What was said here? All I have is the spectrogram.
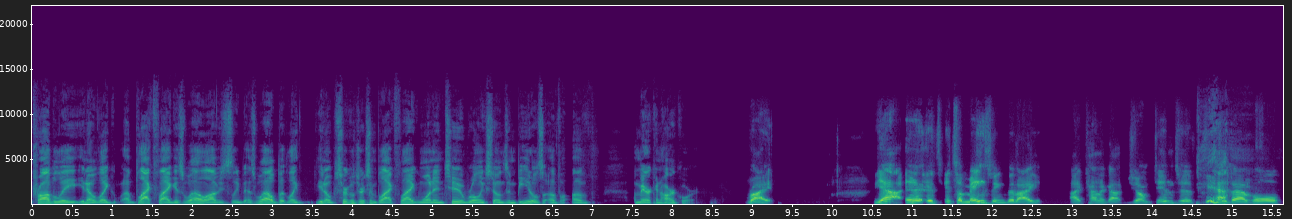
probably you know like a Black Flag as well, obviously as well, but like you know Circle Jerks and Black Flag one and two, Rolling Stones and Beatles of of American hardcore. Right. Yeah, and it's it's amazing that I I kind of got jumped into yeah. that whole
